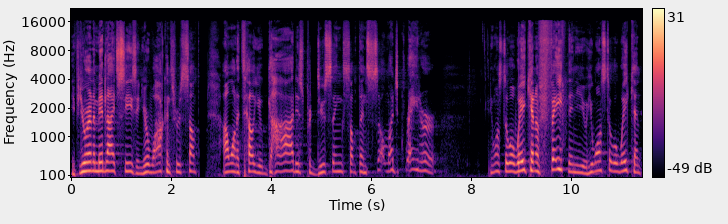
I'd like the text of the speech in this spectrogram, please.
If you're in a midnight season, you're walking through something, I want to tell you, God is producing something so much greater. He wants to awaken a faith in you. He wants to awaken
